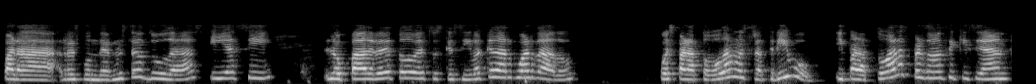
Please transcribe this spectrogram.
para responder nuestras dudas y así lo padre de todo esto es que se iba a quedar guardado pues para toda nuestra tribu y para todas las personas que quisieran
